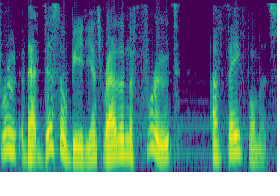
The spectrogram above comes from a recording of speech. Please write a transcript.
fruit of that disobedience rather than the fruit of faithfulness.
